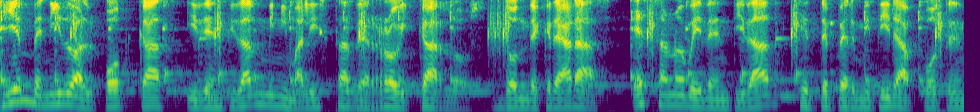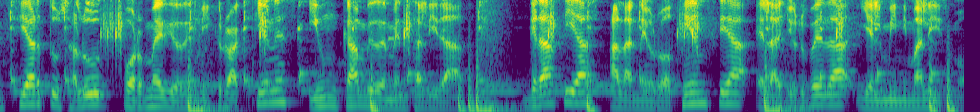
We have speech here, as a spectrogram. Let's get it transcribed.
Bienvenido al podcast Identidad Minimalista de Roy Carlos, donde crearás esa nueva identidad que te permitirá potenciar tu salud por medio de microacciones y un cambio de mentalidad, gracias a la neurociencia, el ayurveda y el minimalismo.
